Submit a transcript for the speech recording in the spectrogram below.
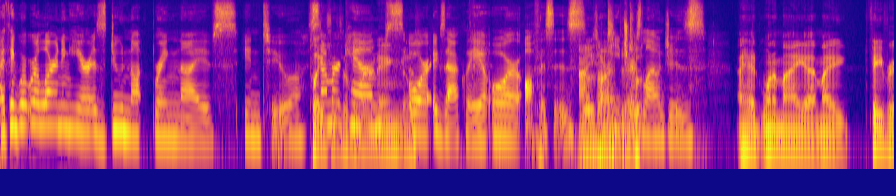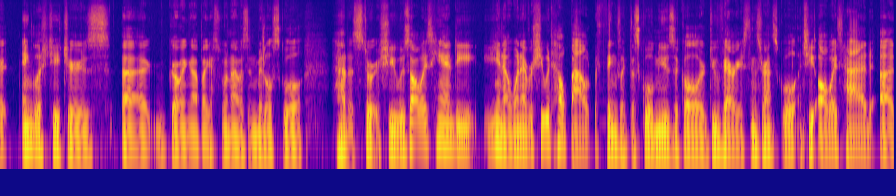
I think what we're learning here is do not bring knives into Places summer of camps learning, yes. or exactly or offices, Those aren't teachers' lounges. I had one of my uh, my favorite English teachers uh, growing up. I guess when I was in middle school, had a story. She was always handy, you know, whenever she would help out with things like the school musical or do various things around school, and she always had a,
